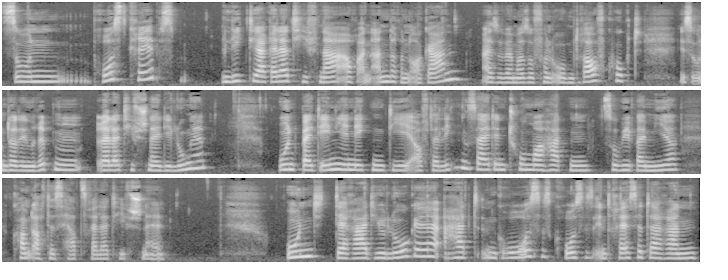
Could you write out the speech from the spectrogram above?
so ein Brustkrebs liegt ja relativ nah auch an anderen Organen. Also wenn man so von oben drauf guckt, ist unter den Rippen relativ schnell die Lunge. Und bei denjenigen, die auf der linken Seite den Tumor hatten, so wie bei mir, kommt auch das Herz relativ schnell. Und der Radiologe hat ein großes, großes Interesse daran,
